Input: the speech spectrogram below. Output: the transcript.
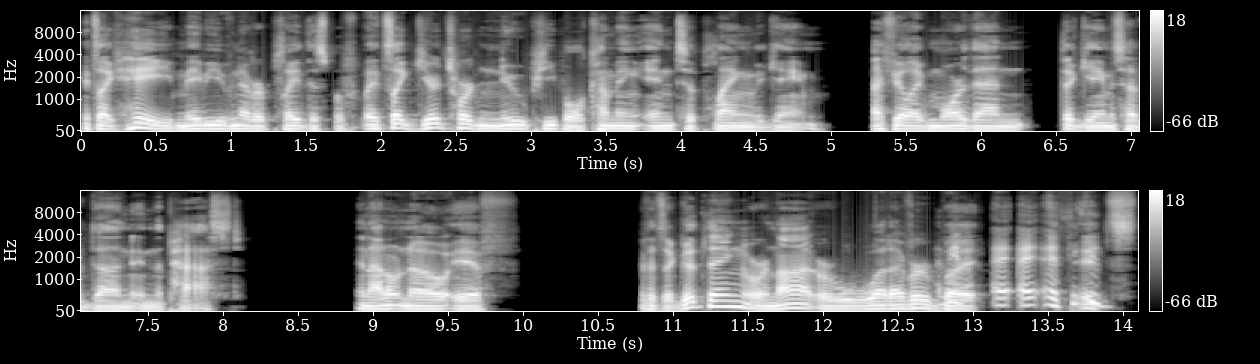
It's like, hey, maybe you've never played this before. It's like geared toward new people coming into playing the game. I feel like more than the games have done in the past, and I don't know if if it's a good thing or not or whatever. I but I, I, I think it's, it's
